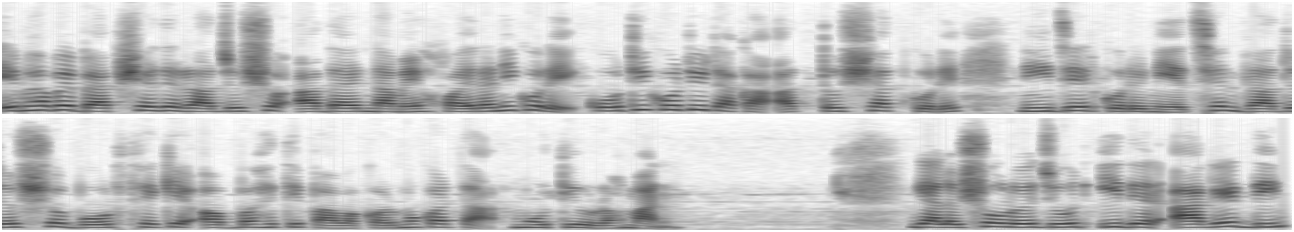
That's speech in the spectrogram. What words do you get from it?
এভাবে ব্যবসায়ীদের রাজস্ব আদায়ের নামে হয়রানি করে কোটি কোটি টাকা আত্মসাৎ করে নিজের করে নিয়েছেন রাজস্ব বোর্ড থেকে অব্যাহতি পাওয়া কর্মকর্তা মতিউর রহমান। গেল ষোলো জুন, ঈদের আগের দিন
